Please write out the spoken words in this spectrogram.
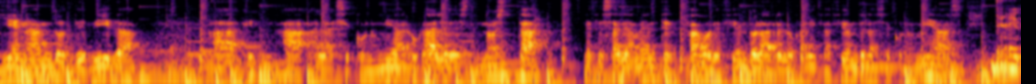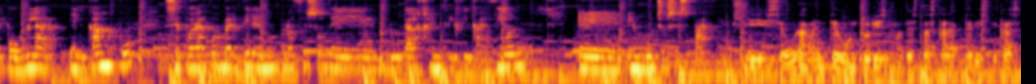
llenando de vida a, las economías rurales, no está necesariamente favoreciendo la relocalización de las economías. Repoblar el campo se pueda convertir en un proceso de brutal gentrificación eh, en muchos espacios. Y seguramente un turismo de estas características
